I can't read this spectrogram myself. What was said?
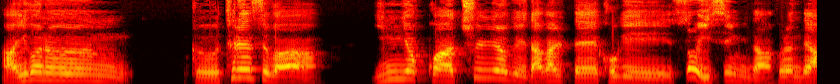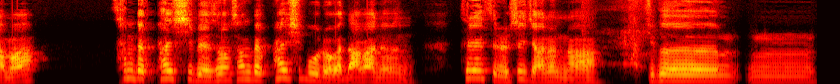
아 이거는 그 트랜스가 입력과 출력이 나갈 때 거기 써 있습니다. 그런데 아마 380에서 385로 나가는 트랜스를 쓰지 않았나. 지금, 음,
